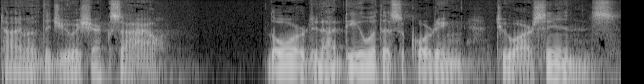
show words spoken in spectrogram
time of the Jewish exile. Lord, do not deal with us according to our sins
